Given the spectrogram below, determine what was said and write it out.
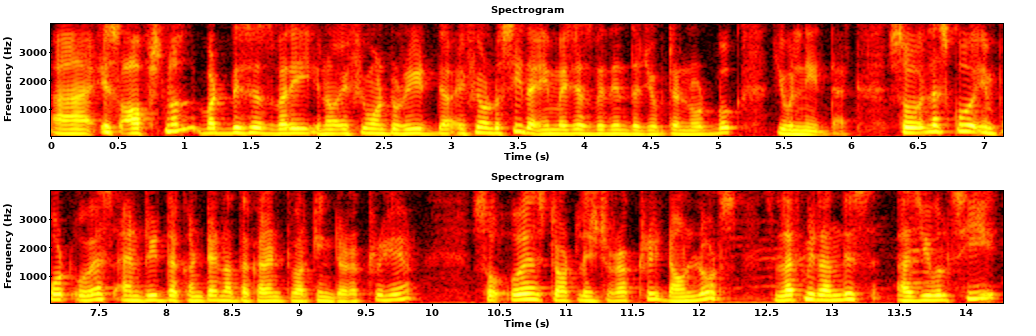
Uh, it's optional, but this is very, you know, if you want to read, uh, if you want to see the images within the Jupyter notebook, you will need that. So let's go import OS and read the content of the current working directory here. So os.list directory downloads. Let me run this. As you will see,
